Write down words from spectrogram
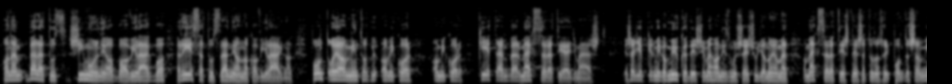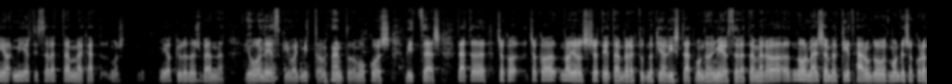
hanem bele tudsz simulni abba a világba, része tudsz lenni annak a világnak. Pont olyan, mint amikor, amikor két ember megszereti egymást és egyébként még a működési mechanizmusa is ugyanolyan, mert a megszeretésnél se tudod, hogy pontosan mi a, miért is szerettem meg. Hát most mi a különös benne? Jól néz ki, vagy mit tudom, nem tudom, okos, vicces. Tehát csak a, csak a nagyon sötét emberek tudnak ilyen listát mondani, hogy miért szeretem, mert a normális ember két-három dolgot mond, és akkor a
